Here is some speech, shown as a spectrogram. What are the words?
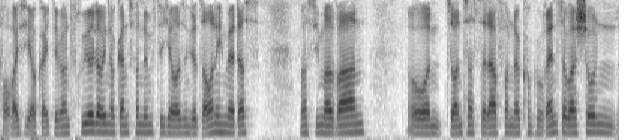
boah, weiß ich auch gar nicht, die waren früher, glaube ich, noch ganz vernünftig, aber sind jetzt auch nicht mehr das, was sie mal waren. Und sonst hast du da von der Konkurrenz aber schon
